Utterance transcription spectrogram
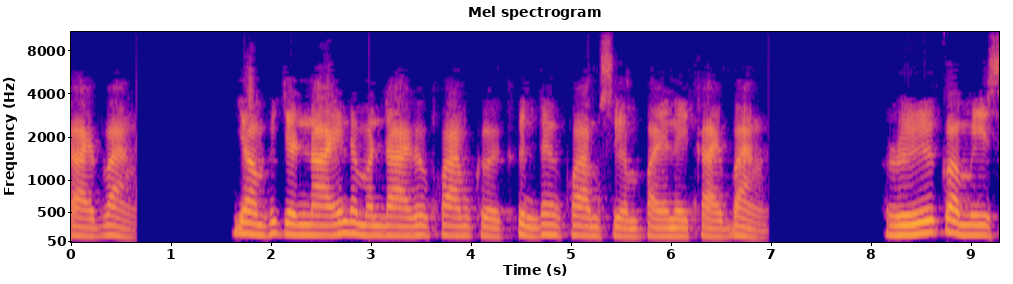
กายบ้าง ย่อมพิจารณาเห็นธรรมดาคือความเกิดขึ้นทั้งความเสื่อมไปในกายบ้าง หรือก็มีส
